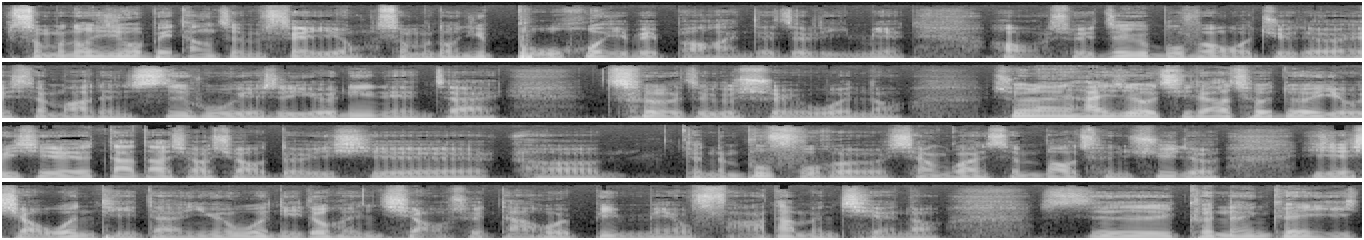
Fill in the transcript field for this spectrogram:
什么东西会被当成费用，什么东西不会被包含在这里面。好，所以这个部分我觉得 Aston Martin 似乎也是有一点点在测这个水温哦。虽然还是有其他车队有一些大大小小的一些呃。可能不符合相关申报程序的一些小问题，但因为问题都很小，所以大会并没有罚他们钱哦。是可能可以一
